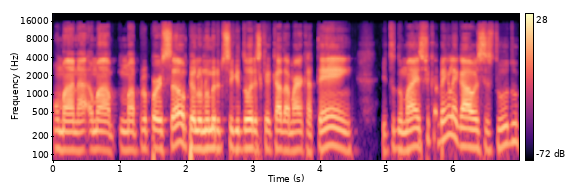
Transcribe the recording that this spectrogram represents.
uma, uma, uma proporção pelo número de seguidores que cada marca tem e tudo mais. Fica bem legal esse estudo.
